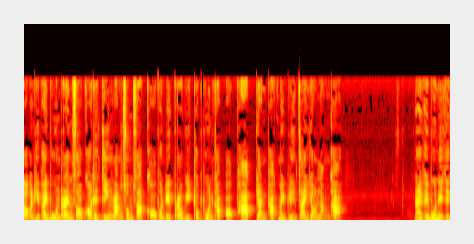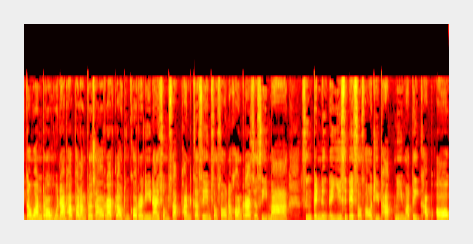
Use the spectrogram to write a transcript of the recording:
ต่อกันที่ภัยบูลเร่งสอบข้อเท็จจริง หลังสมศักดิ์ขอพลเอกประวิทย์ทบทวนขับออกพักยันพักไม่เปลี่ยนใจย้อนหลังค่ะ นายไพบูลนิติตะวันรองหัวหน้าพักพลังประชารัฐกล่าวถึงกรณีนายสมศักดิ์พันธ์เกษมสสนครราชสีมา ซึ่งเป็นหนึ่งใน 21 สสที่พักมีมติขับออก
